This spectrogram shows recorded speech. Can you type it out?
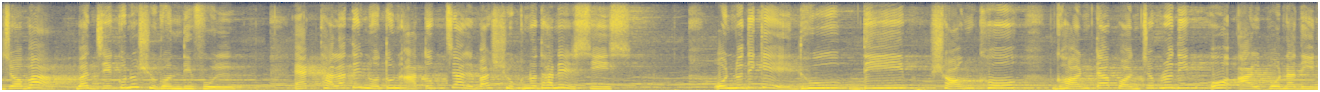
জবা বা যে কোনো সুগন্ধি ফুল। থালাতে নতুন আতপ চাল বা শুকনো ধানের শীষ। অন্যদিকে ধূপ দ্বীপ শঙ্খ, ঘণ্টা, পঞ্চপ্রদীপ ও আলপনা দিন।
